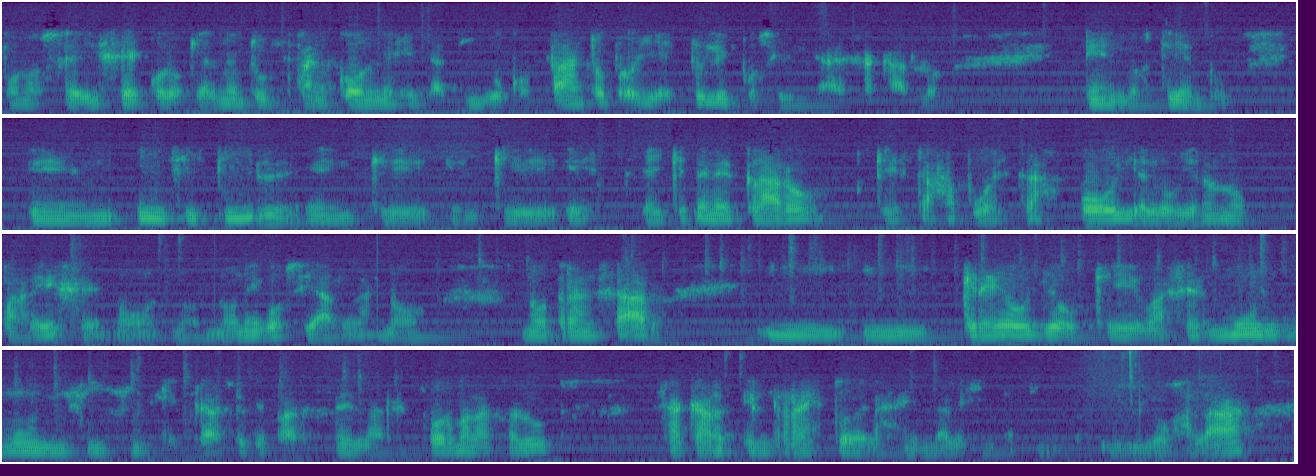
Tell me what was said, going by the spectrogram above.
como, se dice coloquialmente, un trancón legislativo con tanto proyecto y la imposibilidad de sacarlo en los tiempos. insistir en que, en que hay que tener claro que estas apuestas hoy el gobierno no parece no, no, negociarlas, no, no transar. Y, creo yo que va a ser muy, muy difícil en caso de que pase la reforma a la salud, sacar el resto de la agenda legislativa. Y ojalá eh,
